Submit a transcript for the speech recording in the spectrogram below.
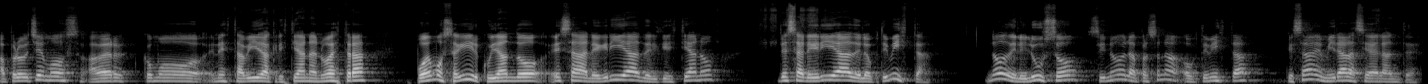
aprovechemos a ver cómo en esta vida cristiana nuestra podemos seguir cuidando esa alegría del cristiano de esa alegría del optimista, no del iluso, sino de la persona optimista que sabe mirar hacia adelante.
